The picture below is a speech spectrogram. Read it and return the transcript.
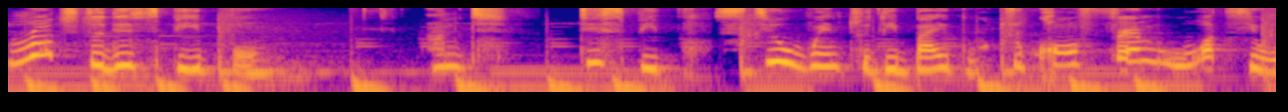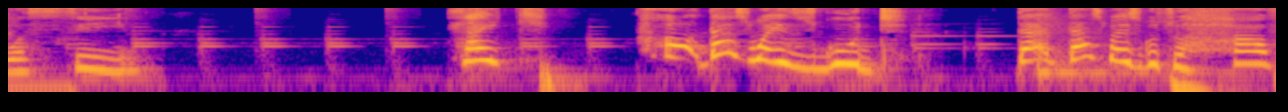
wrote to these people, and these people still went to the Bible to confirm what he was saying. Like, how that's why it's good. That that's why it's good to have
